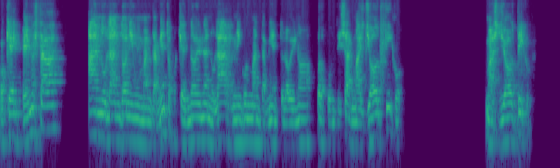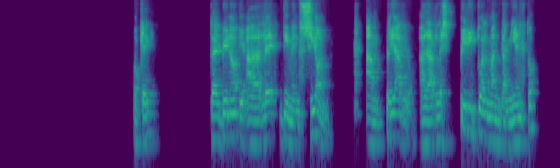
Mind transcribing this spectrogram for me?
¿Ok? Él no estaba anulando ningún mandamiento, porque él no vino a anular ningún mandamiento, lo vino a profundizar, mas yo digo, mas yo digo. ¿Ok? Entonces vino a darle dimensión, ampliarlo, a darle espíritu al mandamiento.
